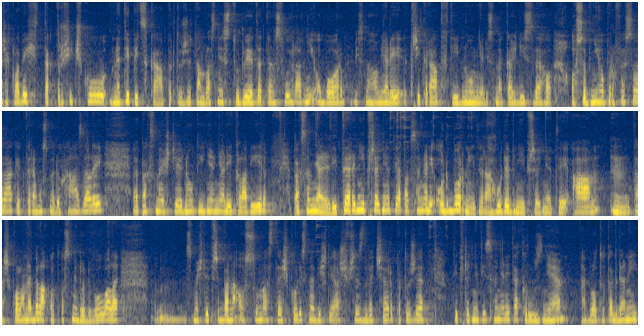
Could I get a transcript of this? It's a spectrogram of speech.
řekla bych, tak trošičku netypická, protože tam vlastně studujete ten svůj hlavní obor. My jsme ho měli třikrát v týdnu, měli jsme každý svého osobního profesora, ke kterému jsme docházeli. Eh, pak jsme ještě jednou týdně měli klavír, pak jsme měli literní předměty a pak jsme měli odborný, teda hudební předměty. A hm, ta škola nebyla od 8 do 2, ale hm, jsme šli třeba na 8 a z té školy jsme vyšli až v 6 večer, protože ty předměty jsme měli tak různě a bylo to tak daný,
